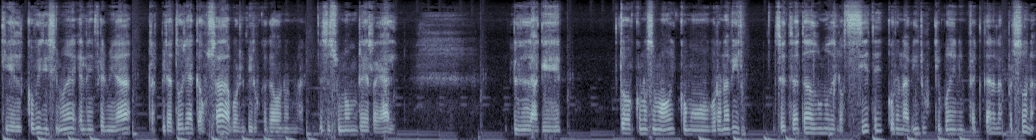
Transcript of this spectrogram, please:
que el COVID-19 es la enfermedad respiratoria causada por el virus que acabo de nombrar. Ese es su nombre real. La que todos conocemos hoy como coronavirus. Se trata de uno de los siete coronavirus que pueden infectar a las personas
